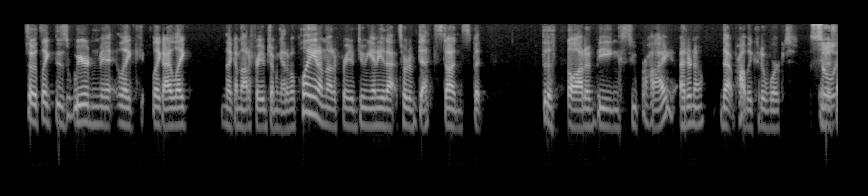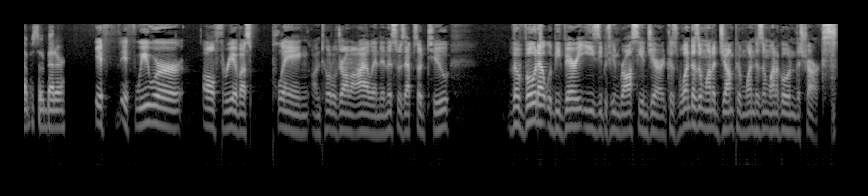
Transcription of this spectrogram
So it's like this weird like like I like like I'm not afraid of jumping out of a plane. I'm not afraid of doing any of that sort of death stunts. But the thought of being super high, I don't know. That probably could have worked in this episode better. if if we were all three of us playing on Total Drama Island and this was episode two, the vote out would be very easy between Rossi and Jared because one doesn't want to jump and one doesn't want to go into the sharks.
